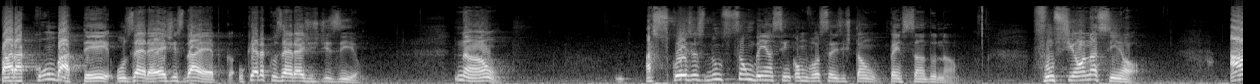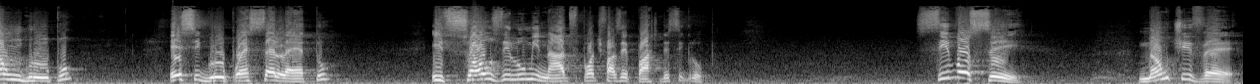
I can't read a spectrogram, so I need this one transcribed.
para combater os hereges da época. O que era que os hereges diziam? Não, as coisas não são bem assim como vocês estão pensando, não. Funciona assim, ó. Há um grupo, esse grupo é seleto e só os iluminados podem fazer parte desse grupo. Se você não tiver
